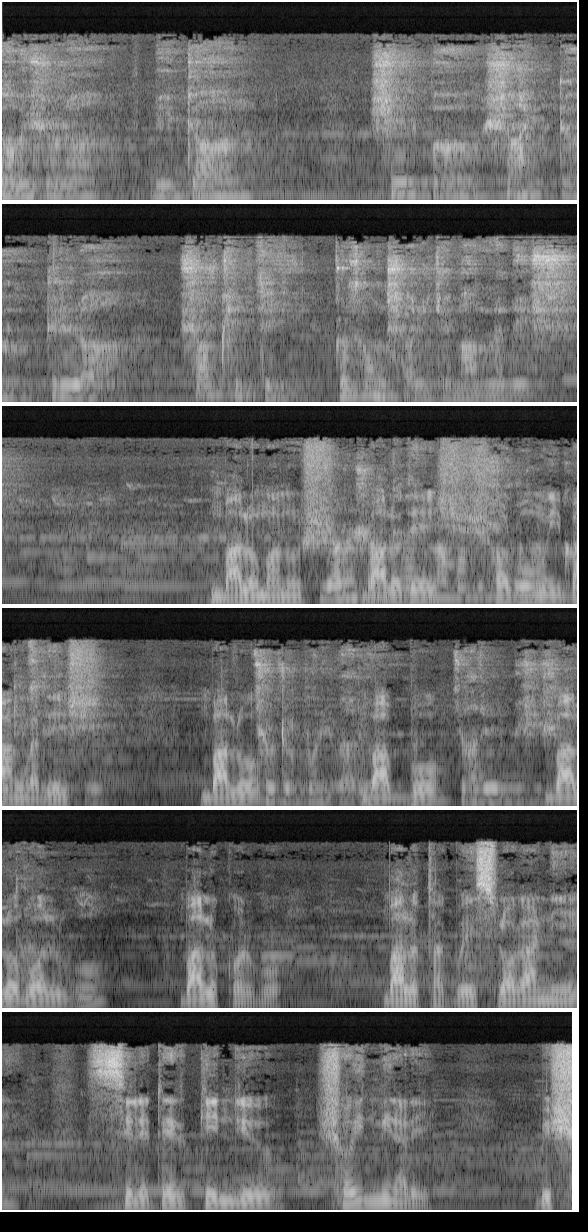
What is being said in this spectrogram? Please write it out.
গবেষণা বিজ্ঞান শিল্প সাহিত্য ক্রীড়া সব ক্ষেত্রেই প্রথম সারিতে বাংলাদেশ। ভালো মানুষ ভালো দেশ সর্বময়ী বাংলাদেশ। ভালো ছোট পরিবার ভাববো ভালো বলব ভালো করব। ভালো থাকব এই স্লোগান নিয়ে সিলেটের কেন্দ্রীয় শহীদ মিনারে বিশ্ব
